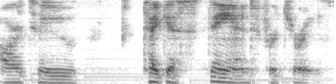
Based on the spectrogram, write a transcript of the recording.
are to take a stand for truth.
